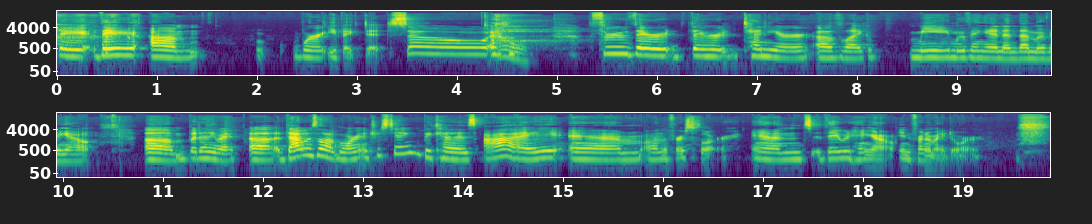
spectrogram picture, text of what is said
they they um were evicted. So Oh, through their their tenure of like me moving in and them moving out. Um, but anyway, uh, that was a lot more interesting because I am on the first floor and they would hang out in front of my door.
